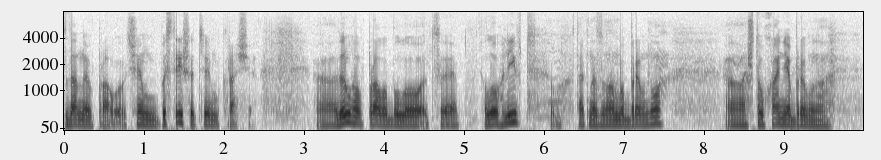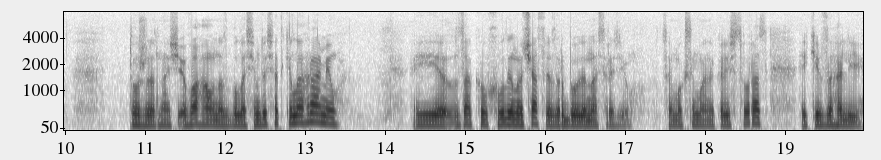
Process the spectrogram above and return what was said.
з даною вправою. Чим швидше, тим краще. Е, Друга вправа було це логліфт, так називаємо бревно, штовхання бревна. Тож, значить, вага у нас була 70 кілограмів. І за хвилину часу я зробив 11 разів. Це максимальне кількість раз, які взагалі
